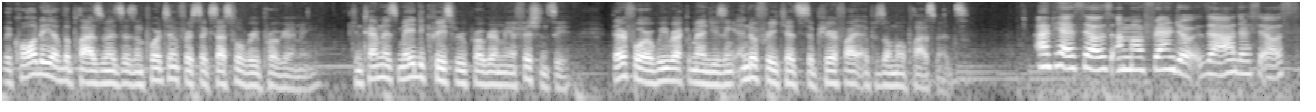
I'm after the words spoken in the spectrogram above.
The quality of the plasmids is important for successful reprogramming. Contaminants may decrease reprogramming efficiency. Therefore, we recommend using endo-free kits to purify episomal plasmids. iPS cells are more fragile than other cells.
